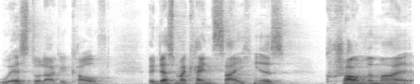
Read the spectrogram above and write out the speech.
US-Dollar gekauft. Wenn das mal kein Zeichen ist, schauen wir mal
